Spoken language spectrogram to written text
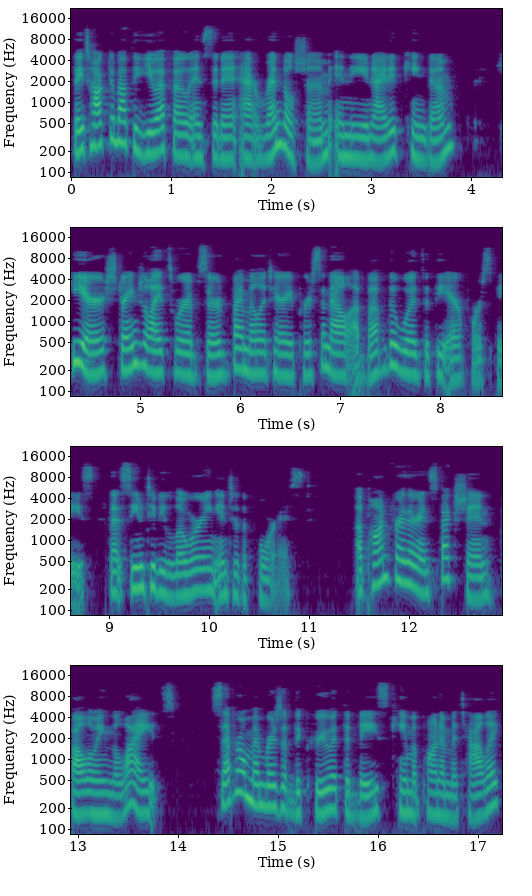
They talked about the UFO incident at Rendlesham in the United Kingdom. Here, strange lights were observed by military personnel above the woods at the Air Force Base that seemed to be lowering into the forest. Upon further inspection, following the lights, several members of the crew at the base came upon a metallic,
